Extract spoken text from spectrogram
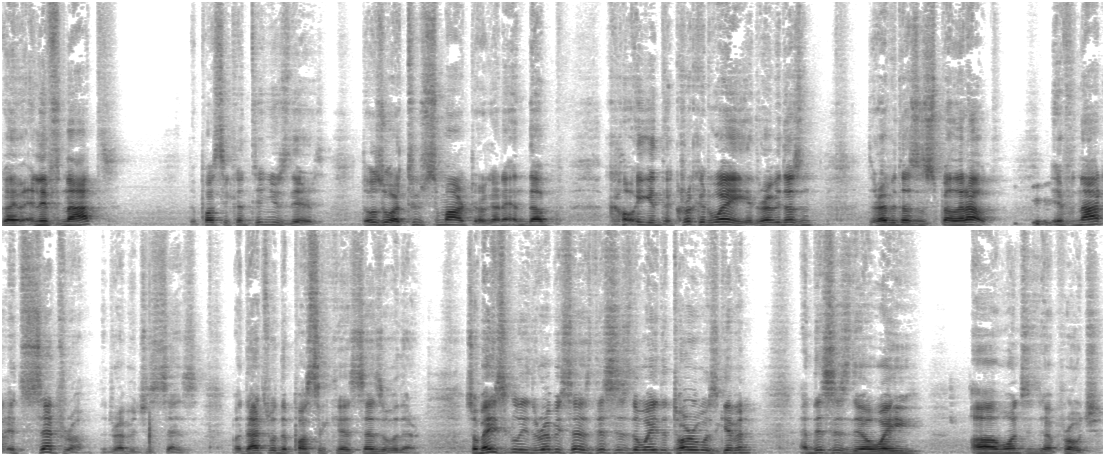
And if not, the pasuk continues there. Those who are too smart are going to end up going in the crooked way. And the Rebbe doesn't, the Rebbe doesn't spell it out. If not, etc. The Rebbe just says. But that's what the pasuk says over there. So basically, the Rebbe says this is the way the Torah was given, and this is the way uh, one to approach.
